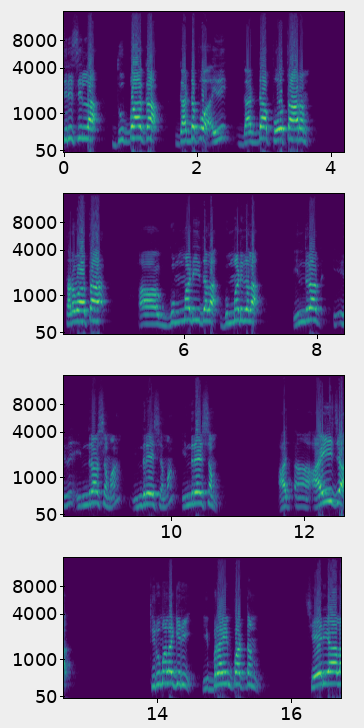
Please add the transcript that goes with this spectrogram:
సిరిసిల్ల దుబ్బాక గడ్డపో ఇది గడ్డ పోతారం తర్వాత గుమ్మడిదల గుమ్మడిదల ఇంద్రా ఇంద్రాశమ ఇంద్రేశమ ఇంద్రేశం. ఐజ తిరుమలగిరి ఇబ్రహీంపట్నం చేర్యాల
